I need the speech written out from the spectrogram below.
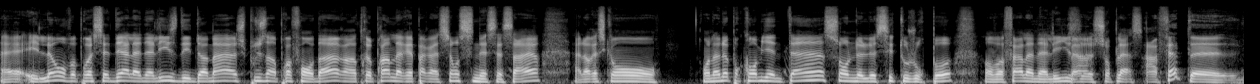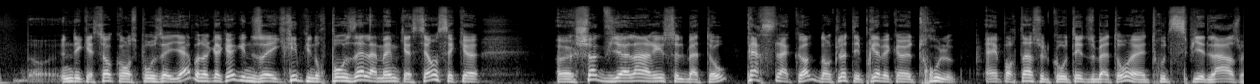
Et là, on va procéder à l'analyse des dommages plus en profondeur, entreprendre la réparation si nécessaire. Alors, est-ce qu'on on en a pour combien de temps? Si on ne le sait toujours pas, on va faire l'analyse Ben, euh, sur place. En fait, euh, une des questions qu'on se posait hier, on a quelqu'un qui nous a écrit et qui nous reposait la même question, c'est que un choc violent arrive sur le bateau, perce la coque, donc là, tu es pris avec un trou là, important sur le côté du bateau, un trou de 6 pieds de large.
